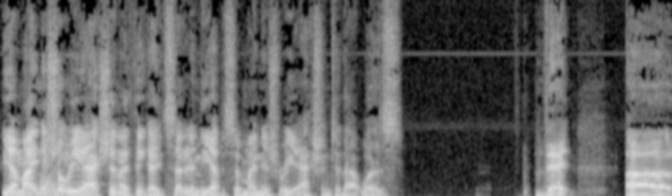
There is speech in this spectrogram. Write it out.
Yeah, my initial Well, reaction, I think I said it in the episode. My initial reaction to that was that uh,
